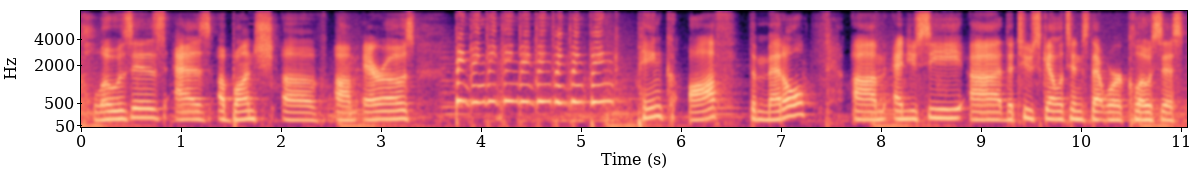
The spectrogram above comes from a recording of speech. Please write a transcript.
closes as a bunch of um, arrows ping, ping, ping, ping, ping, ping, ping, ping, ping, pink off the metal. Um, and you see uh, the two skeletons that were closest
